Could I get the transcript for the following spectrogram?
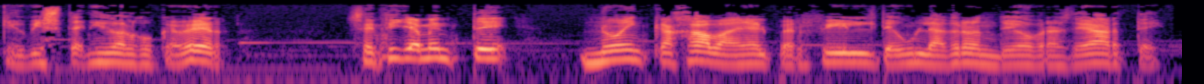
que hubiese tenido algo que ver. Sencillamente no encajaba en el perfil de un ladrón de obras de arte.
